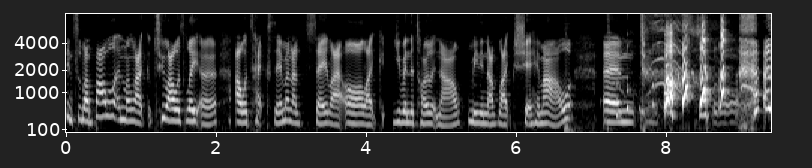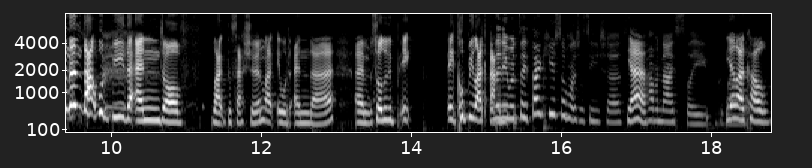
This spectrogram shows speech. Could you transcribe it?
into my bowel, and then like two hours later, I would text him and I'd say like, "Oh, like you're in the toilet now," meaning I've like shit him out. Um, and then that would be the end of like the session. Like it would end there. Um, so the, it it could be like And then he would say, "Thank you so much, Latiesha. Yeah. have a nice sleep." yeah, like I'll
